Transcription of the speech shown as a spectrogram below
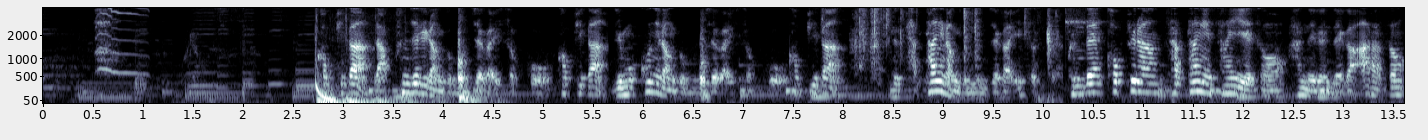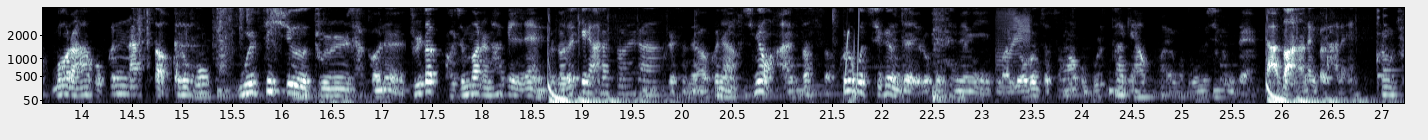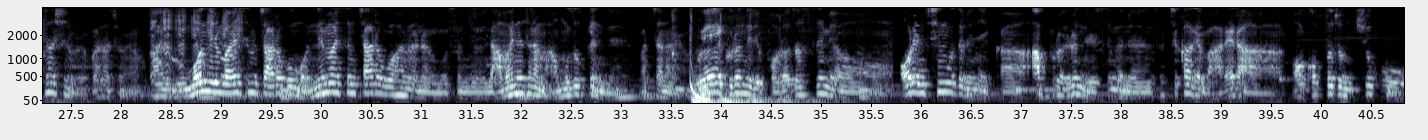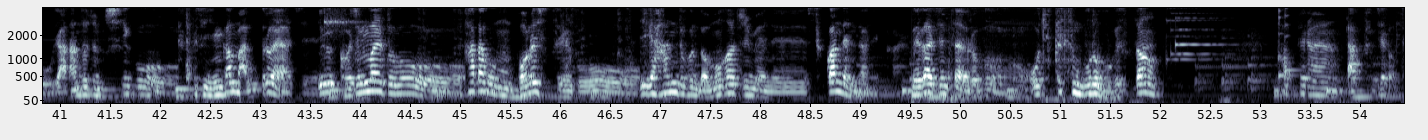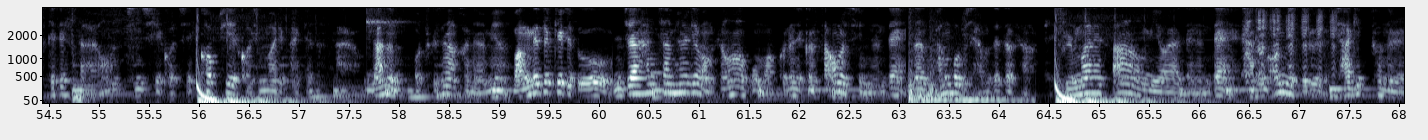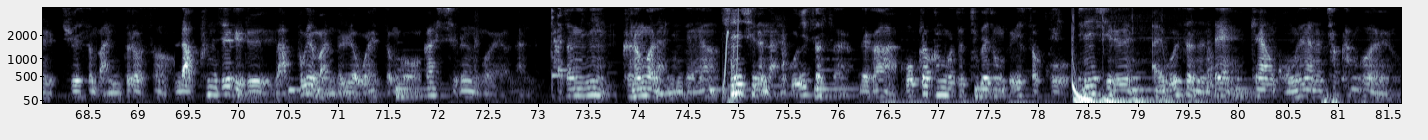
커피가 라푼젤이랑도 문제가 있었고 커피가 리모콘이랑도 문제가 있었고 커피가 그 사탕이랑 도 문제가 있었어요. 근데 커피랑 사탕의 사이에서 한 일은 내가 알아서 뭐라 하고 끝났어. 그리고 물티슈 둘 사건을 둘 다 거짓말을 하길래 너네끼리 알아서 해라. 그래서 내가 그냥 신경 안 썼어. 그리고 지금 이제 이렇게 세 명이 막 여론 조성하고 물타기 하고 막 이런 거 너무 싫은데 나도 안 하는 걸 하네 그럼 추나 씨는 왜 받아줘요? 아이고 뭔 일만 있으면 자르고 뭔 일만 있으면 자르고 하면은 무슨 남아있는 사람 아무도 없겠네. 맞잖아요. 왜 그런 일이 벌어졌으면 어린 친구들이니까 앞으로 이런 일 있으면은 솔직하게 말해라. 어 겁도 좀 주고 야단도 좀 치고. 그래서 인간 만들어야지. 이거 거짓말도 하다 보면 버릇이 들고 이게 한두 번 넘어가 주면은 습관 된다니까요. 내가 진짜 여러분 오죽했으면 물어보겠어? 커피랑 라푼젤 어떻게 됐어요? 진실 거짓 커피의 거짓말이 밝혀졌어요. 나는 어떻게 생각하냐면 막내들끼리도 이제 한참 혈기왕성하고 막 그러니까 싸울 수 있는데 난 방법이 잘못됐다고 생각해. 둘만의 싸움이어야 되는데 다른 언니들을 자기 편을 뒤에서 만들어서 라푼젤이를 나쁘게 만들려고 했던 거가 싫은 거예요 나는. 가정이니 그런 건 아닌데요. 진실은 알고 있었어요. 내가 목격한 것도 두배 정도 있었고 진실은 알고 있었는데 그냥 고민하는 척 한 거예요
